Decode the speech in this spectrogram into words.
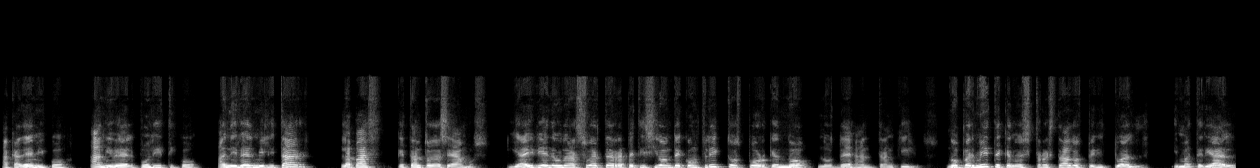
académico, a nivel político, a nivel militar, la paz que tanto deseamos. Y ahí viene una suerte de repetición de conflictos porque no nos dejan tranquilos. No permite que nuestro estado espiritual y material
